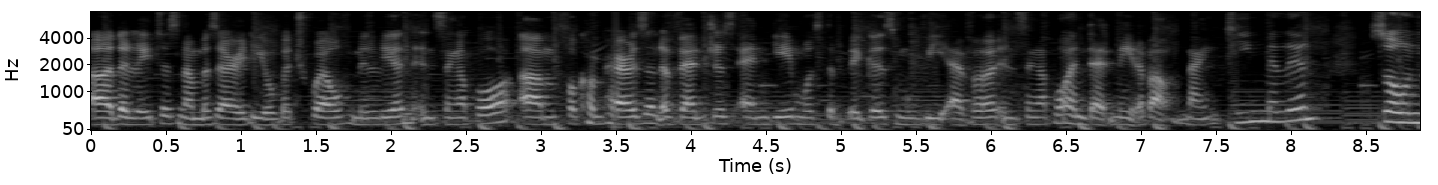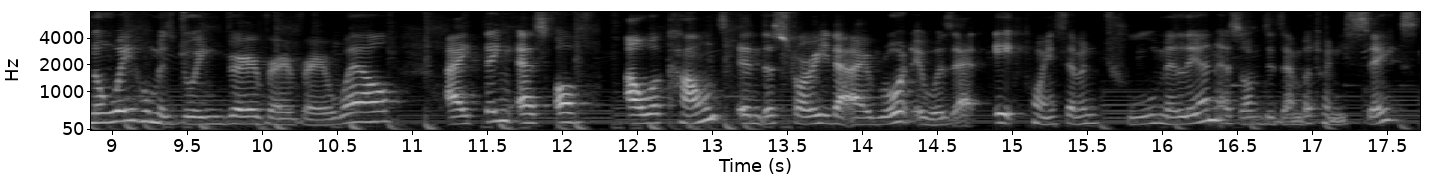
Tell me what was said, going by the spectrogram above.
uh, the latest numbers are already over 12 million in Singapore. Um, for comparison, Avengers Endgame was the biggest movie ever in Singapore, and that made about 19 million. So No Way Home is doing very, very, very well. I think as of our count in the story that I wrote, it was at 8.72 million as of December 26.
